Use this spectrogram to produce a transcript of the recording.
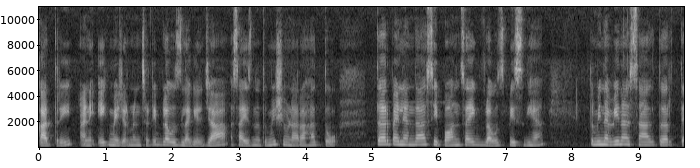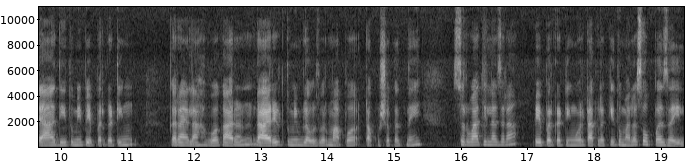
कात्री आणि एक मेजरमेंटसाठी ब्लाऊज लागेल ज्या साईजनं तुम्ही शिवणार आहात तो. तर पहिल्यांदा सिपॉनचा एक ब्लाऊज पीस घ्या. तुम्ही नवीन असाल तर त्याआधी तुम्ही पेपर कटिंग करायला हवं कारण डायरेक्ट तुम्ही ब्लाऊजवर मापं टाकू शकत नाही. सुरुवातीला जरा पेपर कटिंगवर टाकलं की तुम्हाला सोपं जाईल.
